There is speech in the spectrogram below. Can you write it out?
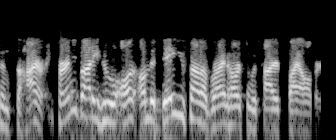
since the hiring. For anybody who on, on the day you found out Bryan Harsin was hired by Auburn,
